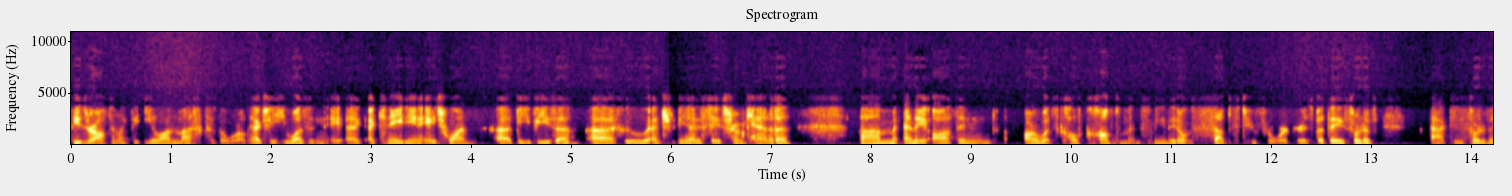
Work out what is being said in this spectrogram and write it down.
these are often like the Elon Musks of the world. Actually, he was an, a, a Canadian H-1B visa uh, who entered the United States from Canada, um, and they often are what's called complements, meaning they don't substitute for workers, but they sort of act as sort of a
